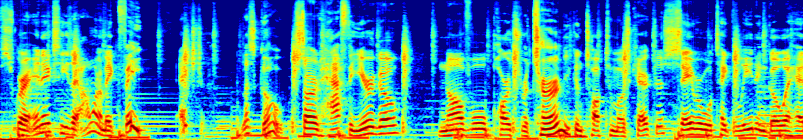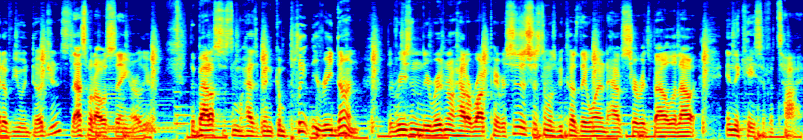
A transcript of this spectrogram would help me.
Square Enix. He's like, I want to make Fate extra. Let's go. Started half a year ago novel parts return. You can talk to most characters. Saber will take the lead and go ahead of you in dungeons. That's what I was saying earlier. The battle system has been completely redone. The reason the original had a rock, paper, scissors system was because they wanted to have servants battle it out in the case of a tie.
